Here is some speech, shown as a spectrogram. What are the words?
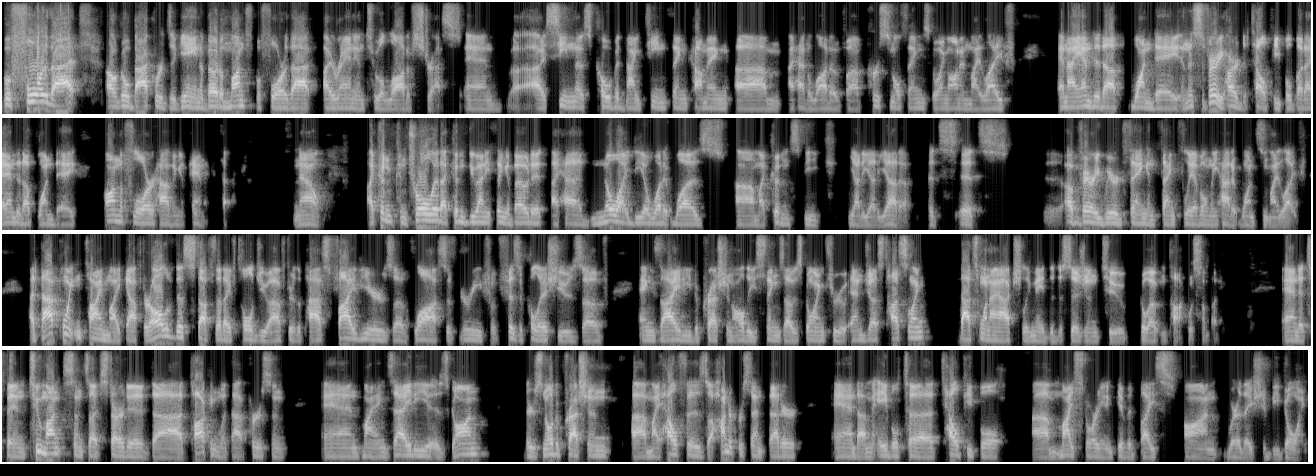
before that, I'll go backwards again. About a month before that, I ran into a lot of stress, and uh, I seen this COVID nineteen thing coming. Um, I had a lot of uh, personal things going on in my life, and I ended up one day, and this is very hard to tell people, but I ended up one day on the floor having a panic attack. Now, I couldn't control it. I couldn't do anything about it. I had no idea what it was. Um, I couldn't speak. Yada yada yada. It's it's a very weird thing, and thankfully, I've only had it once in my life. At that point in time, Mike, after all of this stuff that I've told you, after the past five years of loss, of grief, of physical issues, of anxiety, depression, all these things I was going through, and just hustling, that's when I actually made the decision to go out and talk with somebody. And it's been two months since I've started uh, talking with that person, and my anxiety is gone. There's no depression. Uh, my health is 100% better, and I'm able to tell people um, my story and give advice on where they should be going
